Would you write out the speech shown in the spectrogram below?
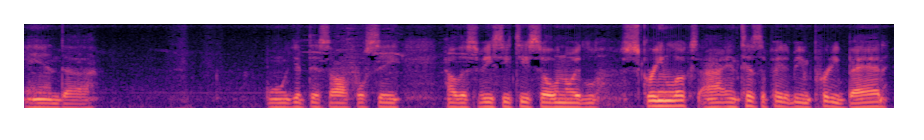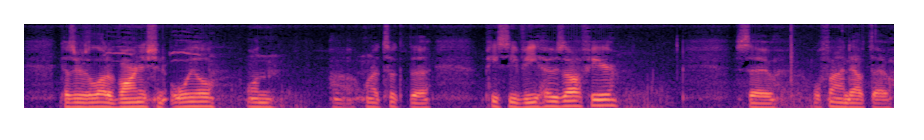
And uh, when we get this off, we'll see how this VCT solenoid screen looks. I anticipate it being pretty bad because there's a lot of varnish and oil on uh, when I took the PCV hose off here. So we'll find out though.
